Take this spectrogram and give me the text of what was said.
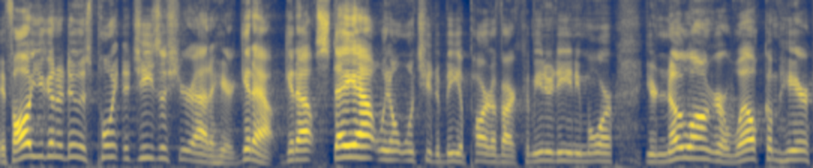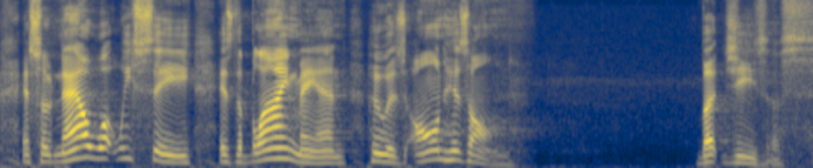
If all you're going to do is point to Jesus, you're out of here. Get out. Get out. Stay out. We don't want you to be a part of our community anymore. You're no longer welcome here. And so now what we see is the blind man who is on his own, but Jesus.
